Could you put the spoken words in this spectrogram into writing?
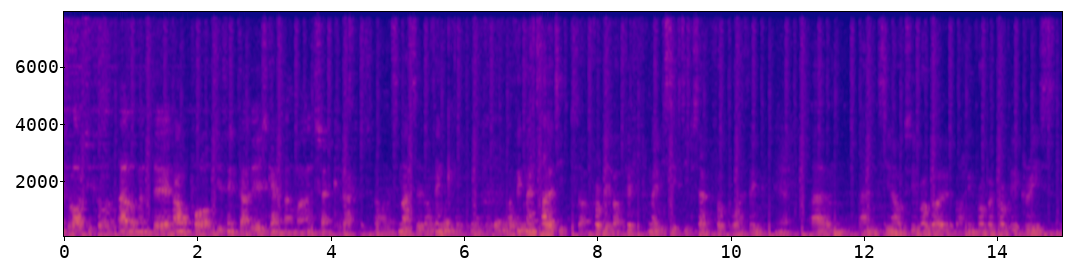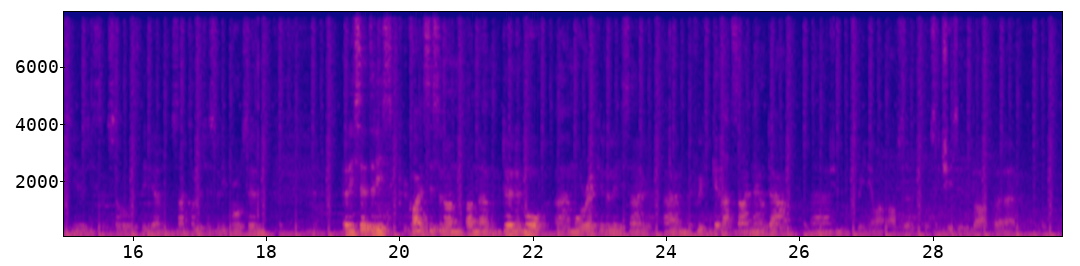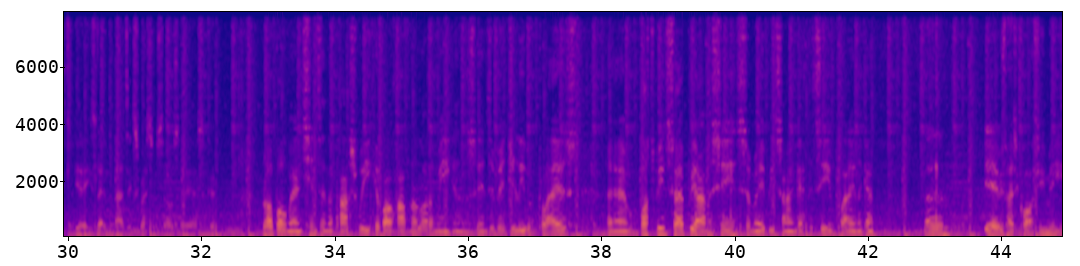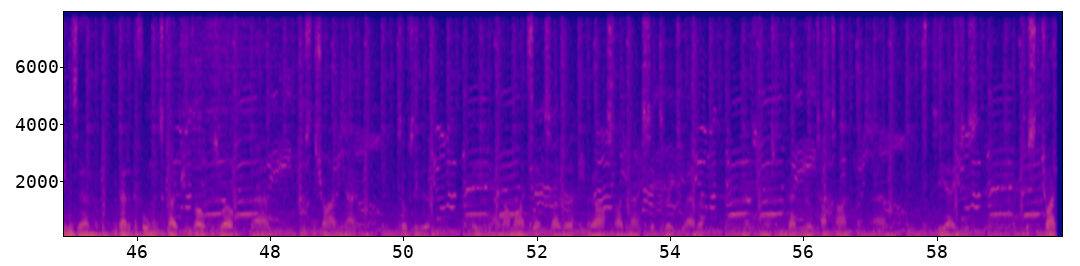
psychological element there. How important do you think that is, getting that mindset correct? Oh, it's massive. I think I think mentality is probably about 50, maybe 60% of football. I think, Yeah. um, and you know, obviously Robbo. I think Robbo probably agrees, as you, as you saw with the um, psychologist that he brought in. And he said that he's quite insistent on, on um, doing it more, uh, more regularly. So um, if we can get that side nailed down, um, 3 0 up after obviously cheated at the bar, but um, yeah, he's letting the lads express themselves, so yeah, it's good. Robbo mentioned in the past week about having a lot of meetings individually with players. Um, what's been said behind the scenes to maybe try and get the team playing again? Um, yeah, we've had quite a few meetings. Um, we've had a performance coach involved as well, um, just to try and, you know, it's obviously the, you know, our mindsets over the last, I don't know, six weeks, whatever. You know, so, you know, we've had a real tough time. Um, so yeah, he's just, just tried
